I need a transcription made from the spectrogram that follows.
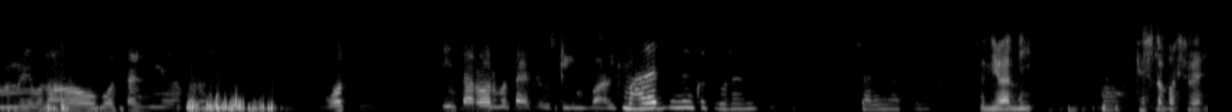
मम्मी ने बोला हाँ वो बहुत सर नहीं है पर बहुत तीन चार और बताए थे उसकी बाल महाराज जी ने कुछ बोला नहीं। शनिवार को। शनिवार हाँ। कृष्ण पक्ष में।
